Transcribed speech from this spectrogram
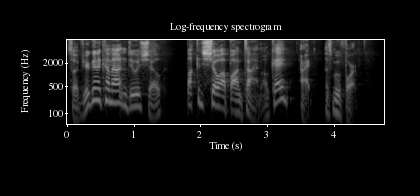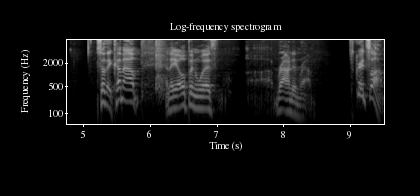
So if you're going to come out and do a show, fucking show up on time, okay? All right, let's move forward. So they come out and they open with uh, Round and Round. It's a great song,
